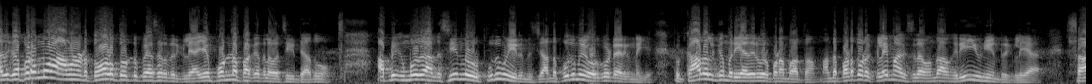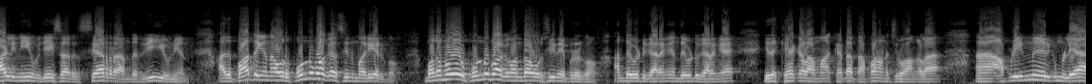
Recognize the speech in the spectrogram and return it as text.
அதுக்கப்புறமும் அவனோட தோலை தொட்டு பேசுறது இருக்கு இல்லையா? என் பொண்ணை பக்கத்தில் வச்சுக்கிட்டு அதுவும். அப்படிங்கும்போது அந்த சீனில் ஒரு புதுமை இருந்துச்சு. அந்த புதுமை ஒர்க் அவுட் ஆயிருக்கு இன்னைக்கு. இப்போ காதலுக்கு மரியாதைன்னு ஒரு படம் பார்த்தோம். அந்த படத்தோட கிளைமாக்ஸில் வந்து அவங்க ரீயூனியன் இருக்கு இல்லையா? ஷாலினி விஜய் சார் சேர்ற அந்த ரீயூனியன் அது பார்த்தீங்கன்னா ஒரு பொண்ணு பார்க்க சீன் மாதிரியே இருக்கும். முத முதல்ல ஒரு பொண்ணு பார்க்க வந்தால் ஒரு சீன் எப்படி இருக்கும்? அந்த வீட்டுக்காரங்க இந்த வீட்டுக்காரங்க இதை கேட்கலாமா? கேட்டால் தப்பாக நினச்சிருவாங்களா? அப்படின்னு இருக்கும் இல்லையா?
